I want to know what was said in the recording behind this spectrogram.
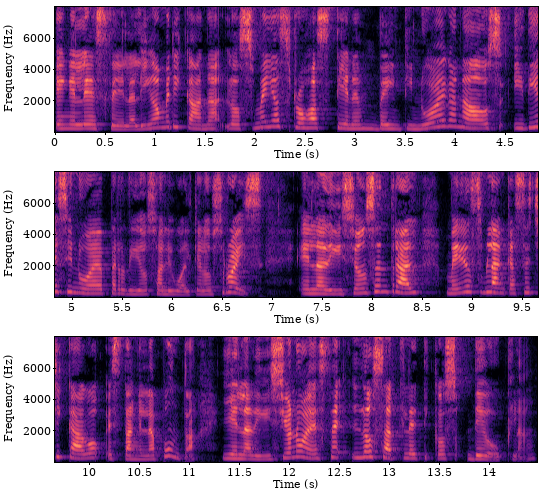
En el este de la Liga Americana, los Medias Rojas tienen 29 ganados y 19 perdidos al igual que los Rays. En la división central, Medias Blancas de Chicago están en la punta y en la división oeste, los Atléticos de Oakland.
